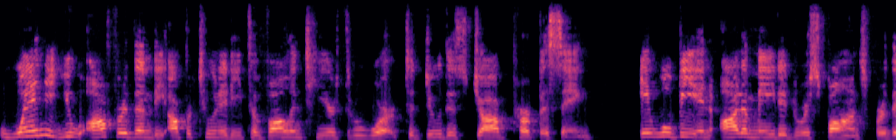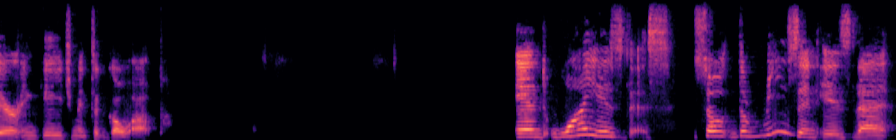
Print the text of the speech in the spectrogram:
when you offer them the opportunity to volunteer through work, to do this job purposing, it will be an automated response for their engagement to go up. And why is this? So the reason is that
